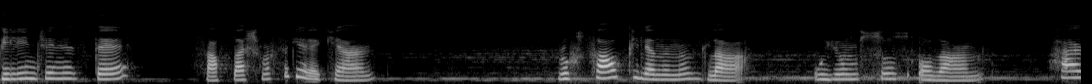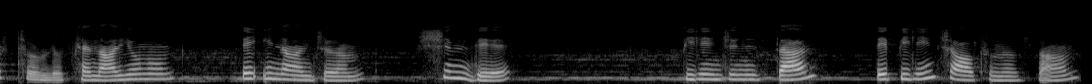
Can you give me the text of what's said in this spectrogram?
Bilincinizde saflaşması gereken ruhsal planınızla uyumsuz olan her türlü senaryonun ve inancın şimdi bilincinizden ve bilinçaltınızdan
